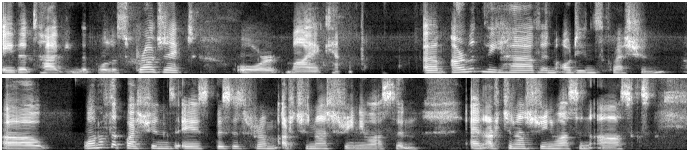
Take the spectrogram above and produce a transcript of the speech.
either tagging the Polis Project or my account. Um, Arvind, we have an audience question. One of the questions is this is from Archana Srinivasan, and Archana Srinivasan asks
